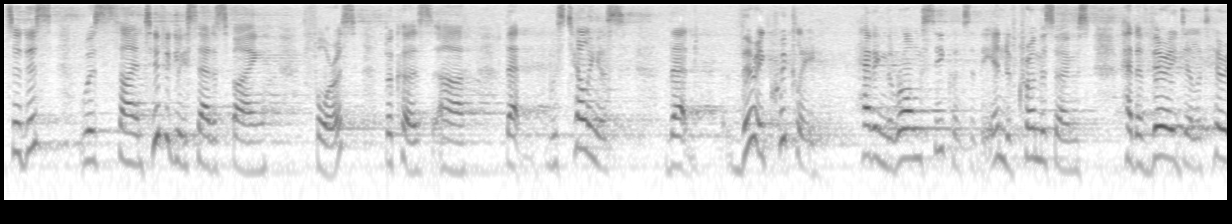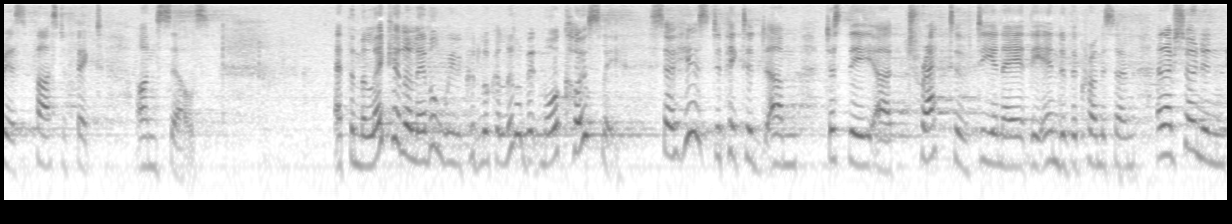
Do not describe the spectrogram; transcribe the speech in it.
So this was scientifically satisfying for us because uh, that was telling us that very quickly having the wrong sequence at the end of chromosomes had a very deleterious fast effect on cells. At the molecular level, we could look a little bit more closely. So here's depicted um, just the uh, tract of DNA at the end of the chromosome, and I've shown in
